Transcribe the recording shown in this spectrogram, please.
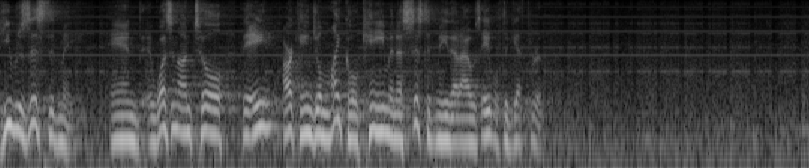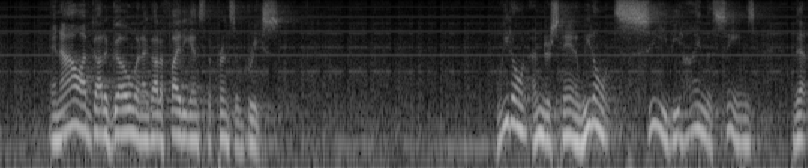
he resisted me. And it wasn't until the archangel Michael came and assisted me that I was able to get through. And now I've got to go and I've got to fight against the prince of Greece. We don't understand, we don't see behind the scenes that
